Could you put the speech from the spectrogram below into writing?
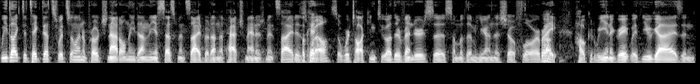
we'd like to take that Switzerland approach, not only on the assessment side, but on the patch management side as Okay. well. So we're talking to other vendors, uh, some of them here on the show floor, about Right. how could we integrate with you guys. And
